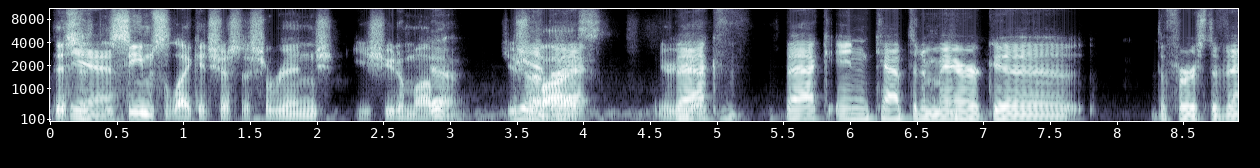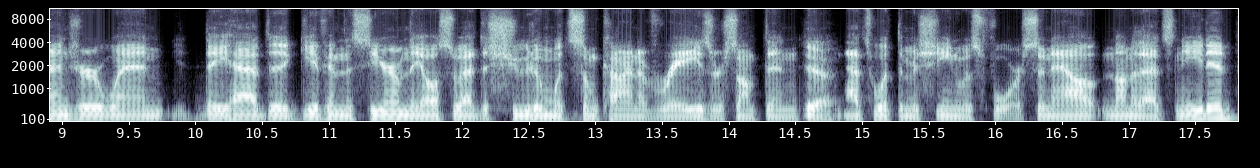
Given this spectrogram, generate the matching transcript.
this Yeah. is this seems like it's just a syringe. You shoot him up. Yeah. You Yeah, survive. that's- You're back good. back in Captain America the first Avenger when they had to give him the serum, they also had to shoot him with some kind of rays or something. Yeah. That's what the machine was for. So now none of that's needed.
